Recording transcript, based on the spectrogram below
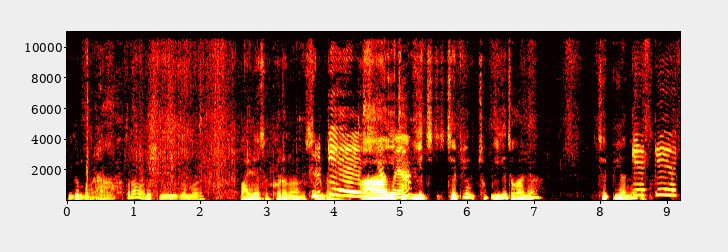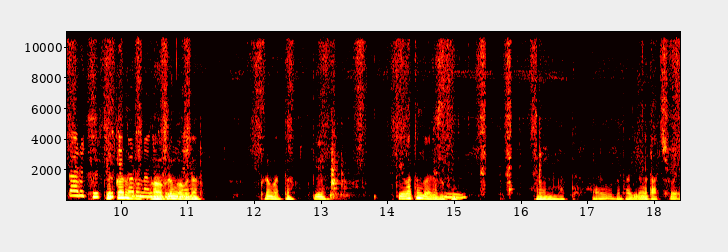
이건 뭐라 하더라 어르신이 이거 뭐 말려서 걸어 놓습니다. 들깨 아 씨야 이게 뭐야? 저, 이게 제피 초 이게 저거 아니야? 제피 아니야? 깨 깨가루 들 깨가루 들깨 가루만 어 그런가 보다. 그런 것 같다. 깨, 깨 같은 거야 이렇게. 음. 그런 것 같다. 아이고 다 이런 거 다 치워야 돼.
